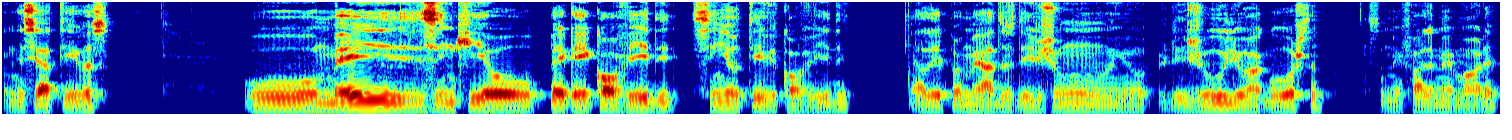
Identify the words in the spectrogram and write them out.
iniciativas. O mês em que eu peguei Covid, sim, eu tive Covid, ali para meados de junho, de julho, agosto, se não me falha a memória.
